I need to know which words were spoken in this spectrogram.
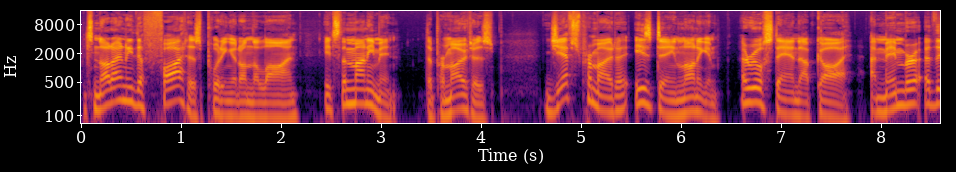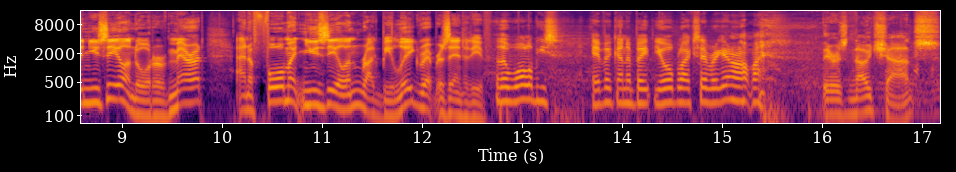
It's not only the fighters putting it on the line, it's the money men, the promoters. Jeff's promoter is Dean Lonergan, a real stand up guy, a member of the New Zealand Order of Merit, and a former New Zealand Rugby League representative. Are the Wallabies ever going to beat the All Blacks ever again or not, mate? There is no chance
